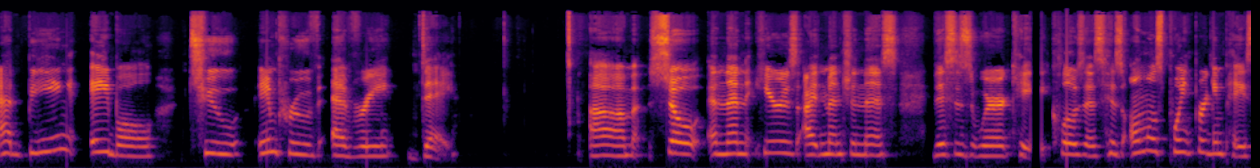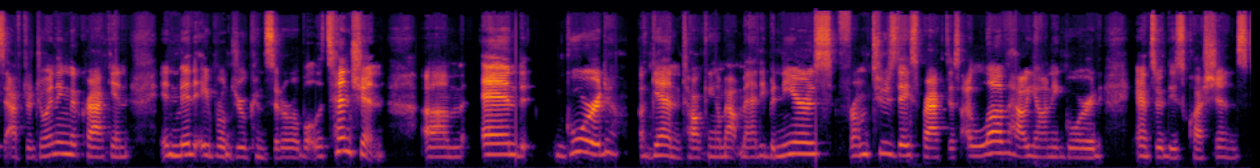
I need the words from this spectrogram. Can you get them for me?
at being able to improve every day. Um, so, and then here's, I mentioned this. This is where Kate closes. His almost point per game pace after joining the Kraken in mid April drew considerable attention. Um, and Gourde, again, talking about Matty Beniers from Tuesday's practice. I love how Yanni Gourde answered these questions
